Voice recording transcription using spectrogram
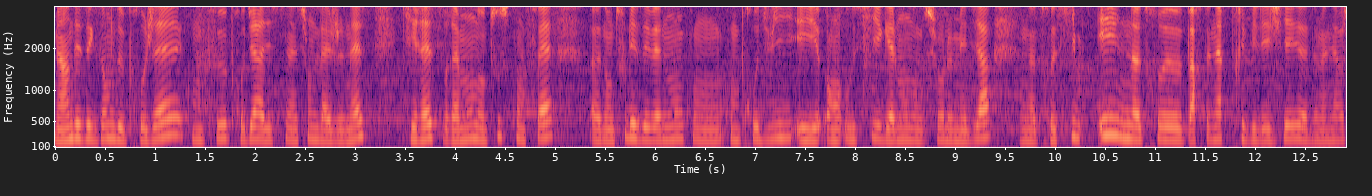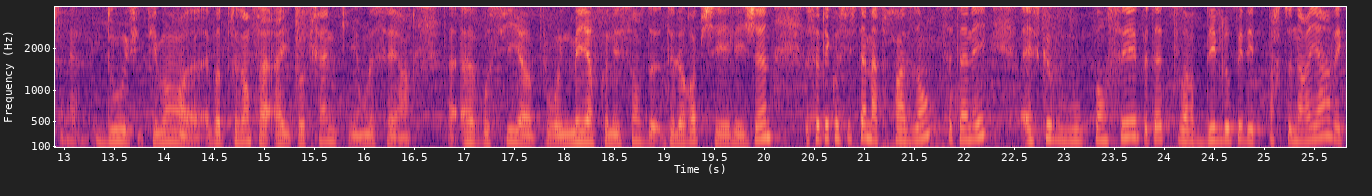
mais un des exemples de projets qu'on peut produire à destination de la jeunesse, qui reste vraiment dans tout ce qu'on fait, euh, dans tous les événements qu'on produit et aussi également donc sur le média, notre cible et notre partenaire privilégié euh, de manière générale. D'où effectivement euh, votre présence à, Hippocrène, qui on le sait, hein, œuvre aussi pour une meilleure connaissance de l'Europe chez les jeunes. Cet écosystème a trois ans cette année. Est-ce que vous pensez peut-être pouvoir développer des partenariats avec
